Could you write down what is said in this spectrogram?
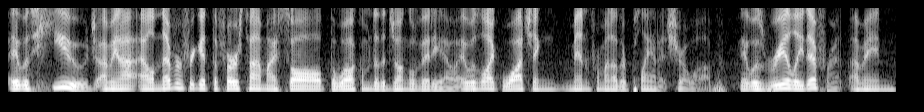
It was huge. I mean, I, I'll never forget the first time I saw the Welcome to the Jungle video. It was like watching men from another planet show up. It was really different. I mean,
